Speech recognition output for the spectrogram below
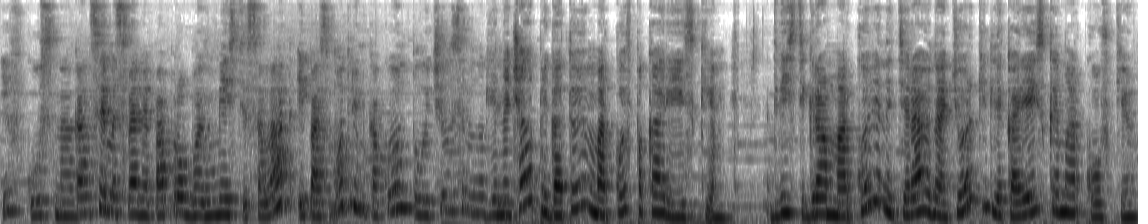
и вкусно. В конце мы с вами попробуем вместе салат и посмотрим, какой он получился внутри. Для начала приготовим морковь по-корейски. 200 грамм моркови натираю на терке для корейской морковки.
